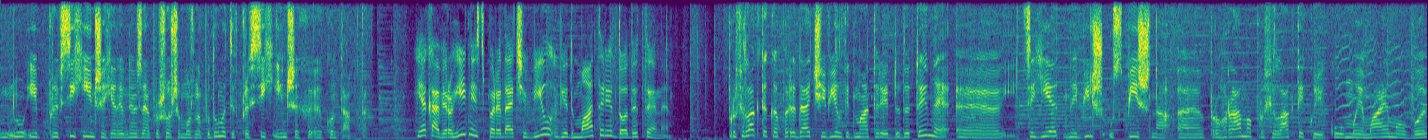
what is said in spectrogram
ну і при всіх інших, я не знаю про що ще можна подумати, при всіх інших е, контактах. Яка вірогідність передачі ВІЛ від матері до дитини? Профілактика передачі ВІЛ від матері до дитини е, це є найбільш успішна програма профілактики, яку ми маємо в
